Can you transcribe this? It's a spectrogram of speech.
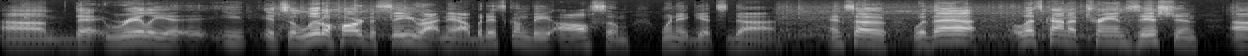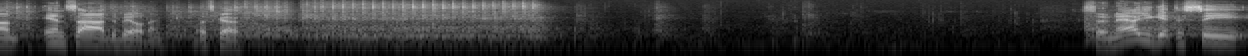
um, that really uh, a little hard to see right now, but it's going to be awesome when it gets done. And so with that, let's kind of transition um, inside the building. Let's go. So now you get to see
